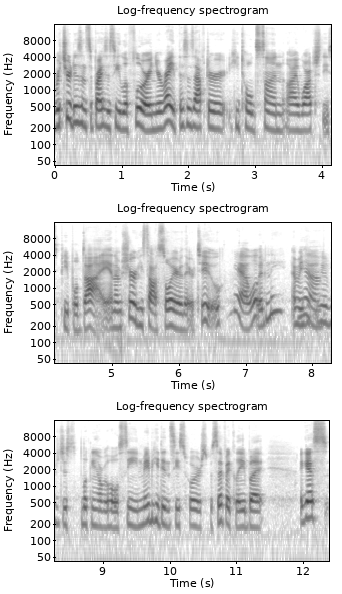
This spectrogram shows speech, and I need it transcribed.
Richard isn't surprised to see LaFleur, and you're right, this is after he told Sun, I watched these people die, and I'm sure he saw Sawyer there too. Yeah, well, Wouldn't he? I mean, yeah. he, he was just looking over the whole scene. Maybe he didn't see Sawyer specifically, but I guess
